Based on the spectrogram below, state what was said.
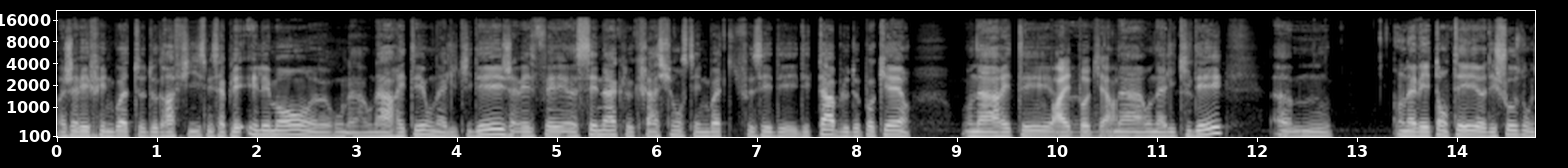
j'avais fait une boîte de graphisme, il s'appelait Élément. on, a, on a arrêté, on a liquidé. J'avais fait Cénacle Création, c'était une boîte qui faisait des, des, tables de poker. On a arrêté. On de poker. On a, on a liquidé on avait tenté euh, des choses, donc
